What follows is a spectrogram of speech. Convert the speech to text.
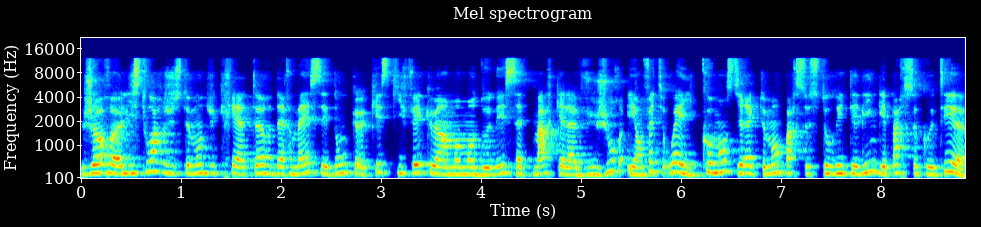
Genre euh, l'histoire justement du créateur d'Hermès et donc euh, qu'est-ce qui fait qu'à un moment donné cette marque elle a vu jour et en fait ouais il commence directement par ce storytelling et par ce côté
